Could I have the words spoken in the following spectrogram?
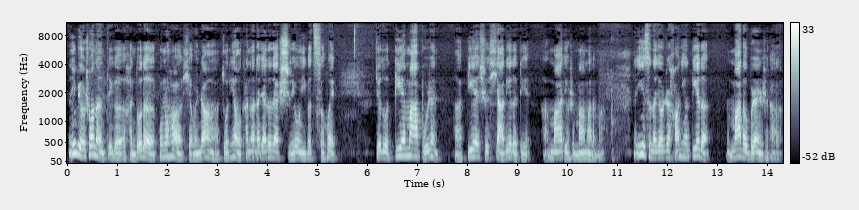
你比如说呢，这个很多的公众号写文章啊，昨天我看到大家都在使用一个词汇，叫做“爹妈不认”啊，爹是下跌的爹。啊，妈就是妈妈的妈，那意思呢，就是这行情跌的，妈都不认识他了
